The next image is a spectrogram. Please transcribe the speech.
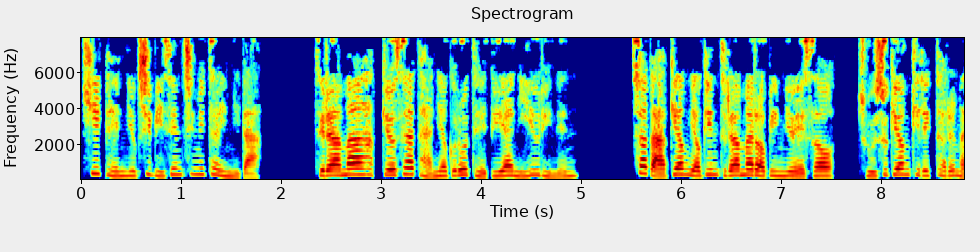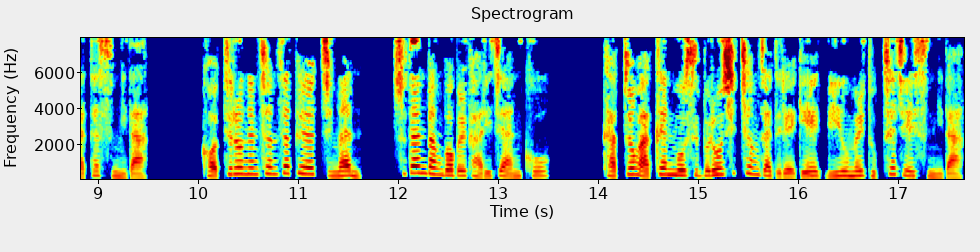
키 162cm입니다. 드라마 학교사 단역으로 데뷔한 이유리는 첫 악역 역인 드라마 러빙유에서 조수경 캐릭터를 맡았습니다. 겉으로는 천사표였지만 수단 방법을 가리지 않고 각종 악한 모습으로 시청자들에게 미움을 독차지했습니다.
